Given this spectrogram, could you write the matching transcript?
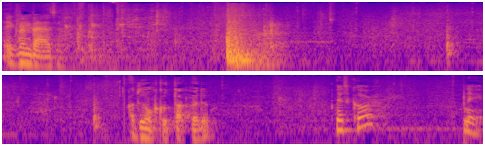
Ik ben buiten. Had u nog contact met hem? Met Cor? Nee.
